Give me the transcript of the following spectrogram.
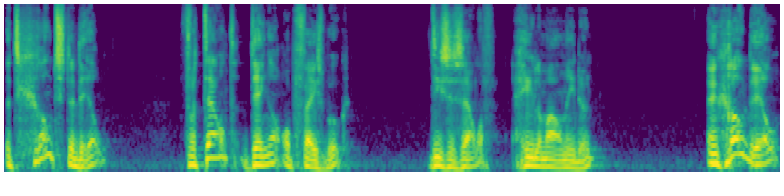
Het grootste deel vertelt dingen op Facebook die ze zelf helemaal niet doen. Een groot deel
